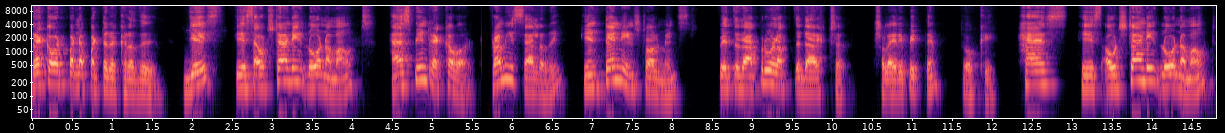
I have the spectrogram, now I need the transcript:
ரெக்கவர் பண்ணப்பட்டிருக்கிறது as his outstanding loan amount has been recovered from his salary in ten installments with the approval of the director. Shall I repeat them? Okay. Has his outstanding loan amount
